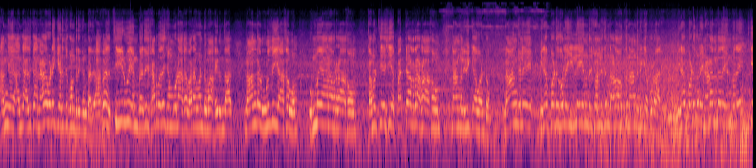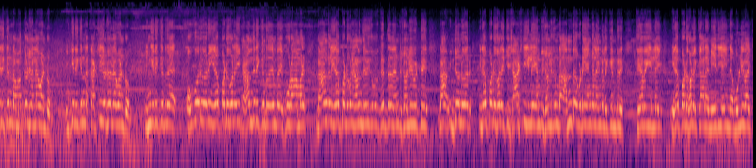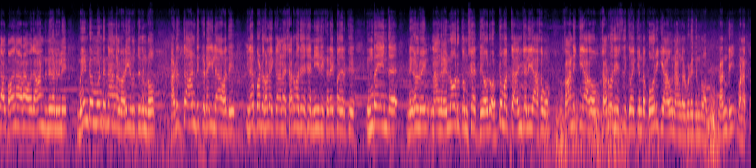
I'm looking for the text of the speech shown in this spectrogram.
அங்கு அங்கு அதுக்கான நடவடிக்கை எடுத்துக்கொண்டிருக்கின்றது. ஆக தீர்வு என்பது சர்வதேசம் ஊடாக வர வேண்டுமாக இருந்தால் நாங்கள் உறுதியாகவும் உண்மையானவர்களாகவும் தமிழ் தேசிய பற்றாளர்களாகவும் நாங்கள் இருக்க வேண்டும். நாங்களே இனப்படுகொலை இல்லை என்று சொல்லுகின்ற அளவுக்கு நாங்கள் இருக்கக்கூடாது. இனப்படுகொலை நடந்தது என்பதை இங்கிருக்கின்ற மக்கள் சொல்ல வேண்டும். இங்கிருக்கின்ற கட்சிகள் சொல்ல வேண்டும். இங்கிருக்கின்ற ஒவ்வொருவரும் இனப்படுகொலை நடந்திருக்கின்றது என்பதை கூறாமல் நாங்கள் இனப்படுகொலை நடந்திருக்கின்றது என்று சொல்லிவிட்டு நான் இன்னொருவர் இனப்படுகொலைக்கு சாட்சி இல்லை என்று சொல்லுகின்ற அந்த விடயங்கள் எங்களுக்கு இன்று தேவையில்லை. இல்லை. இனப்படுகொலைக்கான நீதியை இந்த முள்ளிவாய்க்கால் பதினாறாவது ஆண்டு நிகழ்விலே மீண்டும் மீண்டும் நாங்கள் வலியுறுத்துகின்றோம். அடுத்த ஆண்டுக்கு இடையிலாவது இனப்படுகொலைக்கான சர்வதேச நீதி கிடைப்பதற்கு இன்றைய இந்த நிகழ்வில் நாங்கள் எல்லோருக்கும் சேர்த்து ஒரு ஒட்டுமொத்த அஞ்சலியாகவும் காணிக்கையாகவும் சர்வதேசத்துக்கு வைக்கின்ற கோரிக்கையாகவும் நாங்கள் விடுகின்றோம். நன்றி வணக்கம்.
